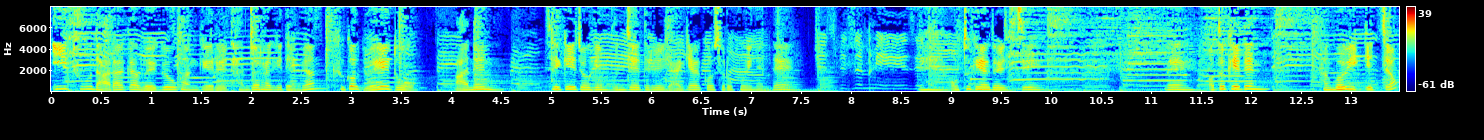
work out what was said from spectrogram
이 두 나라가 외교 관계를 단절하게 되면 그것 외에도 많은 세계적인 문제들을 야기할 것으로 보이는데 네, 어떻게 해야 될지 네, 어떻게든 방법이 있겠죠?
